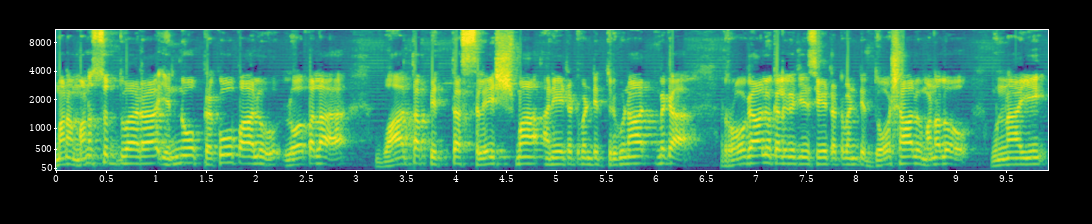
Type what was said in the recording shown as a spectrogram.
మన మనస్సు ద్వారా ఎన్నో ప్రకోపాలు లోపల వాత పిత్త శ్లేష్మ అనేటటువంటి త్రిగుణాత్మక రోగాలు కలుగజేసేటటువంటి దోషాలు మనలో ఉన్నాయి.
